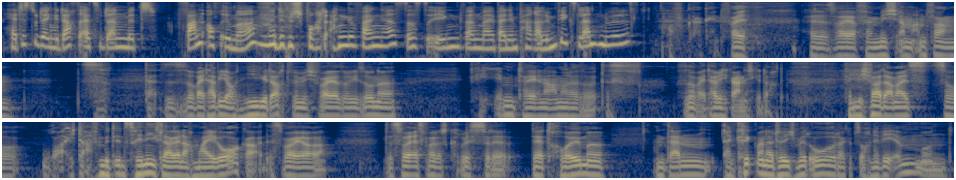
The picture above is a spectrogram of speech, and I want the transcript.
Hättest du denn gedacht, als du dann mit wann auch immer mit dem Sport angefangen hast, dass du irgendwann mal bei den Paralympics landen würdest? Auf gar keinen Fall. Also das war ja für mich am Anfang, soweit habe ich auch nie gedacht. Für mich war ja sowieso eine WM-Teilnahme oder so. Das, soweit habe ich gar nicht gedacht. Für mich war damals so, boah, ich darf mit ins Trainingslager nach Mallorca. Das war ja, das war erstmal das größte der, der Träume. Und dann, dann kriegt man natürlich mit, oh, da gibt es auch eine WM und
